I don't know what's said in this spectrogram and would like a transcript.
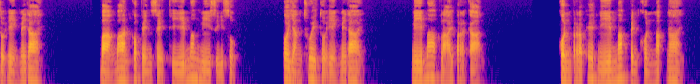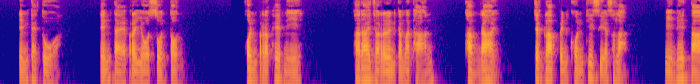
ตัวเองไม่ได้ บางบ้านก็เป็นเศรษฐีมั่งมีสีสุข ก็ยังช่วยตัวเองไม่ได้ มีมากหลายประการ คนประเภทนี้มักเป็นคนมักง่าย เห็นแก่ตัว เห็นแต่ประโยชน์ส่วนตน คนประเภทนี้ ถ้าได้เจริญกรรมฐานทำได้ จะกลับเป็นคนที่เสียสละ มีเมตตา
